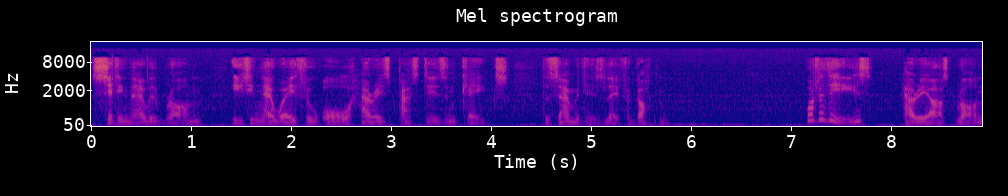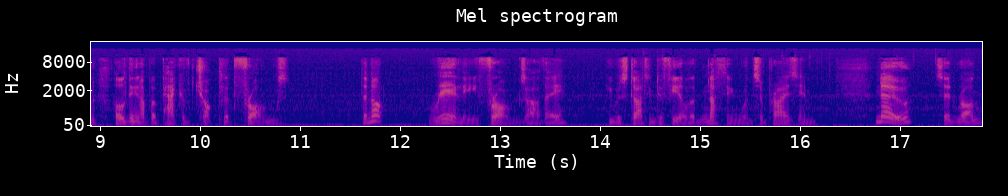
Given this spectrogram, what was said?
sitting there with Ron, eating their way through all Harry's pasties and cakes. The sandwiches lay forgotten. What are these? Harry asked Ron, holding up a pack of chocolate frogs. They're not really frogs, are they? He was starting to feel that nothing would surprise him. No, said Ron,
